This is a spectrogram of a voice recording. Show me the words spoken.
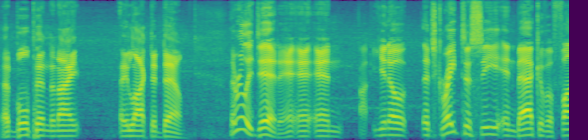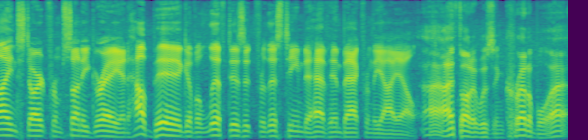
that bullpen tonight, they locked it down. They really did. And, and, and uh, you know, it's great to see in back of a fine start from Sonny Gray. And how big of a lift is it for this team to have him back from the IL? I, I thought it was incredible. I,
